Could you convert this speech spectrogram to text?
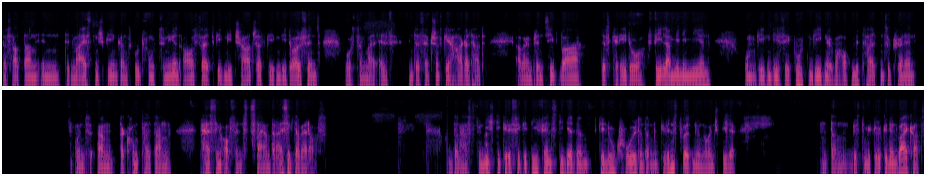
Das hat dann in den meisten Spielen ganz gut funktioniert, außer jetzt gegen die Chargers, gegen die Dolphins, wo es dann mal elf Interceptions gehagelt hat. Aber im Prinzip war das Credo Fehler minimieren, um gegen diese guten Gegner überhaupt mithalten zu können. Und ähm, da kommt halt dann Passing Offense 32 dabei raus. Und dann hast du nicht die griffige Defense, die dir dann genug holt und dann gewinnst du halt nur neun Spiele. Und dann bist du mit Glück in den Wildcards.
